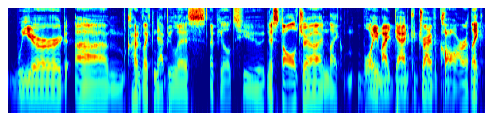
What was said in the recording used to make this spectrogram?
weird, um, kind of like nebulous appeal to nostalgia and like, boy, my dad could drive a car. Like,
